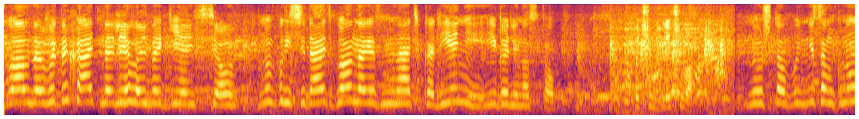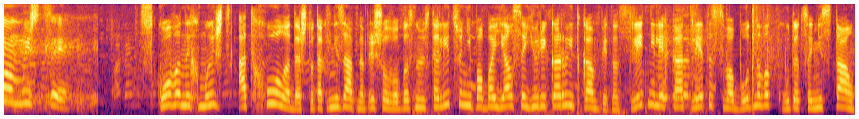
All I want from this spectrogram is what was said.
Главное выдыхать на левой ноге и все. Ну, приседать, главное разминать колени и голеностоп. Почему? Для чего? Ну, чтобы не сомкнуло мышцы. Скованных мышц от холода, что так внезапно пришел в областную столицу, не побоялся Юрий Корытко. 15-летний легкоатлет из свободного кутаться не стал.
